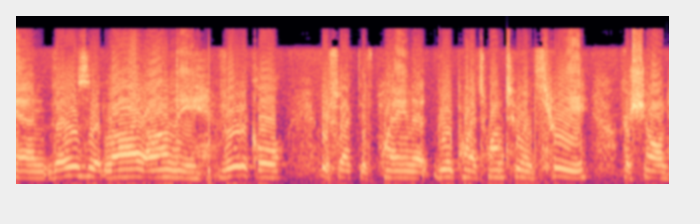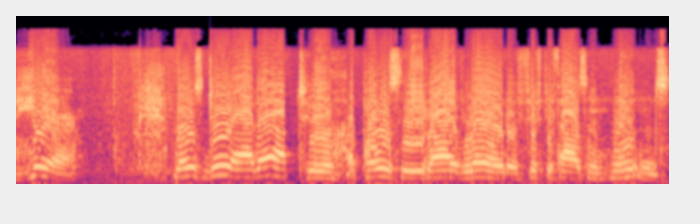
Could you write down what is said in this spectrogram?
and those that lie on the vertical reflective plane at grid points 1, 2, and 3 are shown here. Those do add up to oppose the live load of 50,000 newtons.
